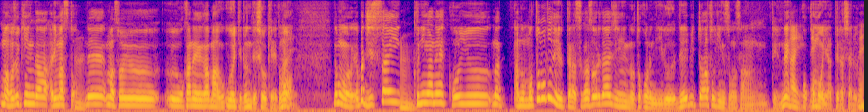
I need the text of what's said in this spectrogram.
まあ、補助金がありますと、うん。でまあ、そういうお金がまあ動いてるんでしょうけれども、はい。でもやっぱり実際、うん。国がねこういうまああの元々で言ったら菅総理大臣のところにいるデイビッド・アトキンソンさんっていうね、はい。顧問やってらっしゃる、ね。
